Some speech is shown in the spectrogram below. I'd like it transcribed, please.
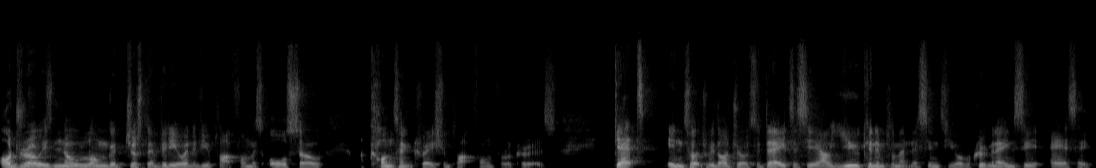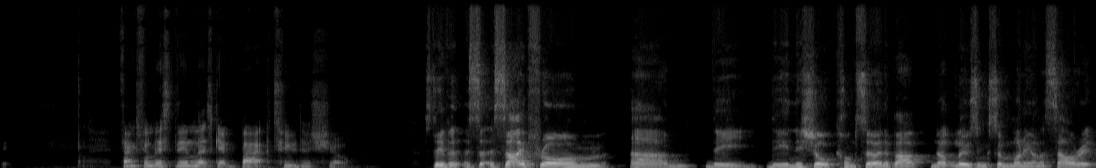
Odro is no longer just a video interview platform, it's also a content creation platform for recruiters. Get in touch with Odro today to see how you can implement this into your recruitment agency ASAP. Thanks for listening. Let's get back to the show. Steve, aside from um, the the initial concern about you know, losing some money on a salary,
